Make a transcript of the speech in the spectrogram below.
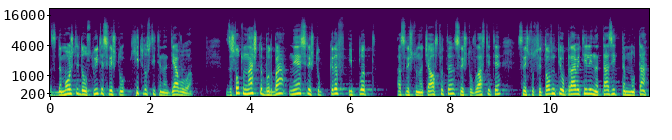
за да можете да устоите срещу хитростите на дявола. Защото нашата борба не е срещу кръв и плът, а срещу началствата, срещу властите, срещу световните управители на тази тъмнота,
